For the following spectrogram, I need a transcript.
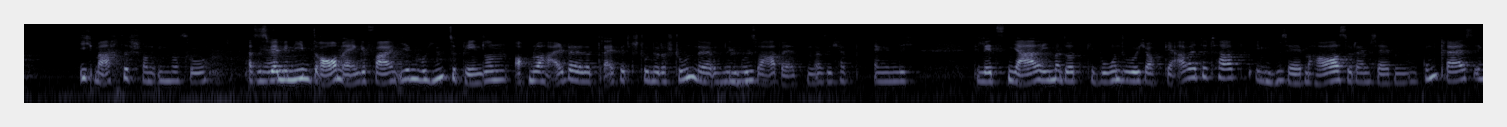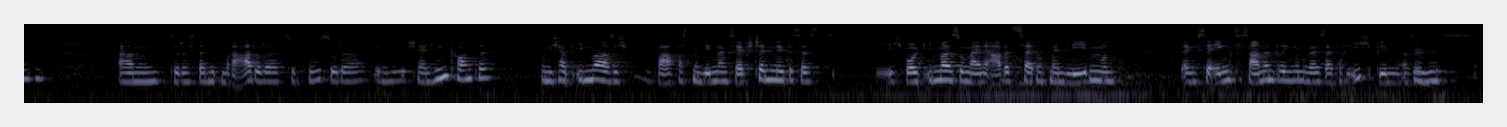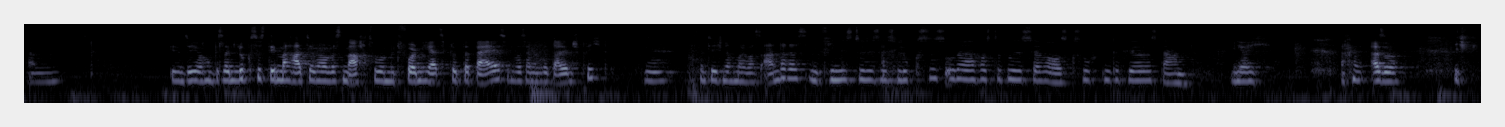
Ich mache das schon immer so. Also ja. es wäre mir nie im Traum eingefallen, irgendwo hin zu pendeln, auch nur eine halbe oder dreiviertel Stunde oder Stunde, um irgendwo mhm. zu arbeiten. Also ich habe eigentlich die letzten Jahre immer dort gewohnt, wo ich auch gearbeitet habe, im mhm. selben Haus oder im selben Umkreis irgendwie, ähm, sodass ich da mit dem Rad oder zu Fuß oder irgendwie schnell hin konnte. Und ich habe immer, also ich war fast mein Leben lang selbstständig, das heißt, ich wollte immer so meine Arbeitszeit und mein Leben und das eigentlich sehr eng zusammenbringen, weil es einfach ich bin. Also mhm. das ähm, ist natürlich auch ein bisschen ein Luxus, den man hat, wenn man was macht, wo man mit vollem Herzblut dabei ist und was einem total entspricht. Ja. Das ist natürlich nochmal was anderes. Empfindest du das als Luxus oder hast du das selber ausgesucht und dafür was getan? Ja, ich. Also, ich,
